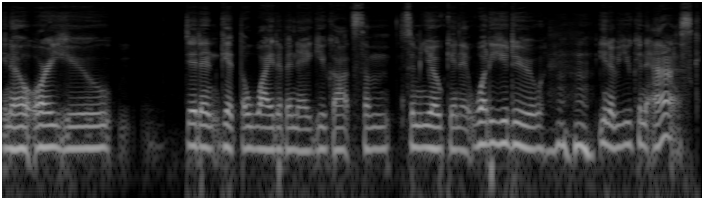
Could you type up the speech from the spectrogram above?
you know, or you didn't get the white of an egg, you got some some yolk in it. What do you do? You know, you can ask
